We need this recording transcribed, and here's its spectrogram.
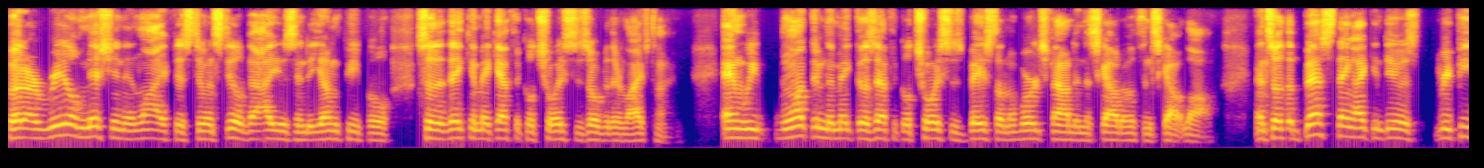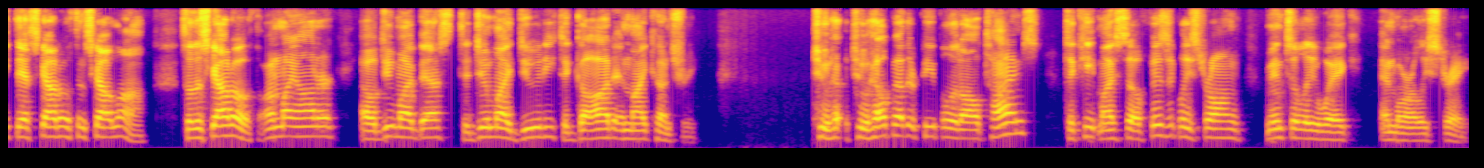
But our real mission in life is to instill values into young people so that they can make ethical choices over their lifetime. And we want them to make those ethical choices based on the words found in the Scout Oath and Scout Law. And so the best thing I can do is repeat that Scout Oath and Scout Law. So the Scout Oath, on my honor, I will do my best to do my duty to God and my country, to, to help other people at all times, to keep myself physically strong, mentally awake, and morally straight.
